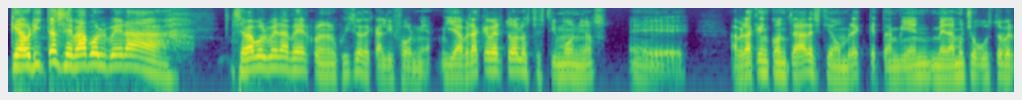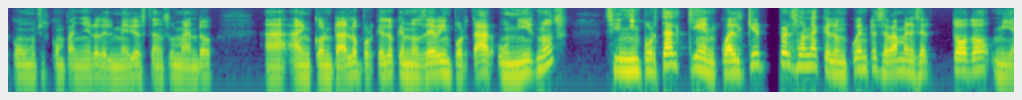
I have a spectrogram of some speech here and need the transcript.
que ahorita se va a volver a se va a volver a ver con el juicio de California y habrá que ver todos los testimonios. Eh, habrá que encontrar a este hombre, que también me da mucho gusto ver cómo muchos compañeros del medio están sumando a, encontrarlo, porque es lo que nos debe importar, unirnos, sin importar quién, cualquier persona que lo encuentre se va a merecer todo mi,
